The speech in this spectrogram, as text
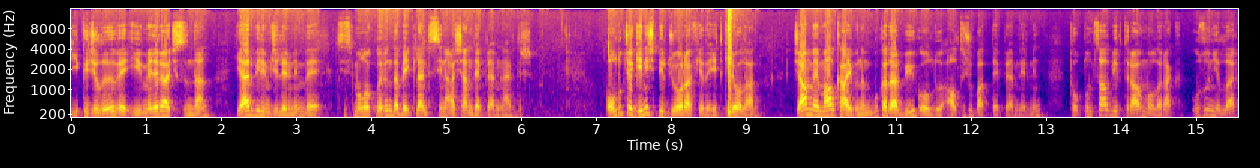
yıkıcılığı ve ivmeleri açısından yer bilimcilerinin ve sismologların da beklentisini aşan depremlerdir. Oldukça geniş bir coğrafyada etkili olan, can ve mal kaybının bu kadar büyük olduğu 6 Şubat depremlerinin toplumsal bir travma olarak uzun yıllar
